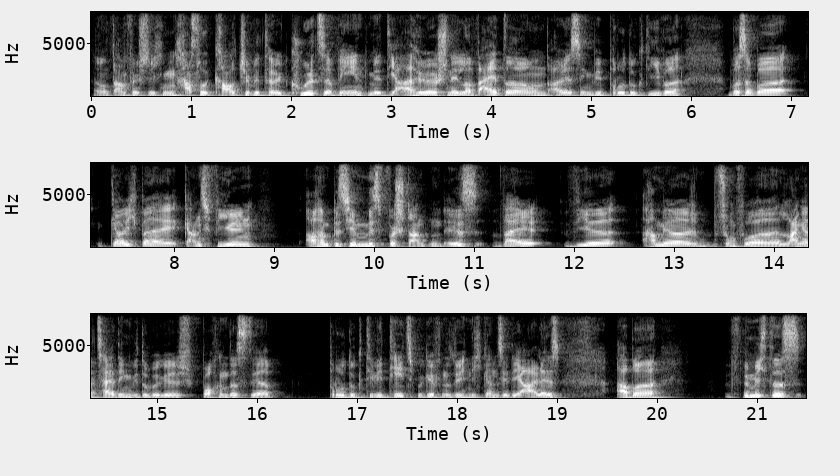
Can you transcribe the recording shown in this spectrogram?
unter Anführungsstrichen Hustle Culture wird halt kurz erwähnt mit ja, höher, schneller, weiter und alles irgendwie produktiver. Was aber, glaube ich, bei ganz vielen auch ein bisschen missverstanden ist, weil wir haben ja schon vor langer Zeit irgendwie darüber gesprochen, dass der Produktivitätsbegriff natürlich nicht ganz ideal ist, aber für mich das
